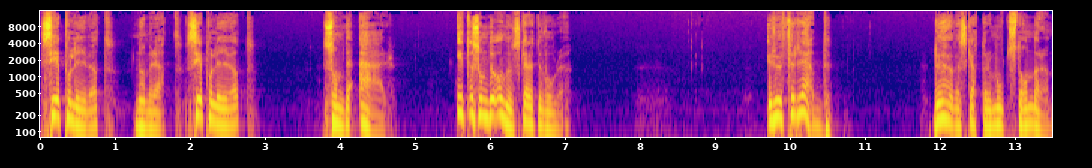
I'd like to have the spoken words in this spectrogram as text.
Se på livet, nummer ett. Se på livet som det är. Inte som du önskar att det vore. Är du för rädd? Då överskattar du motståndaren.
